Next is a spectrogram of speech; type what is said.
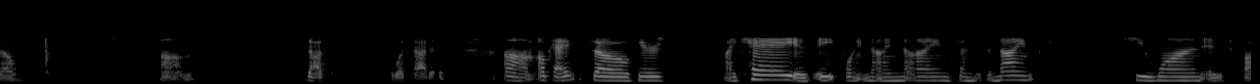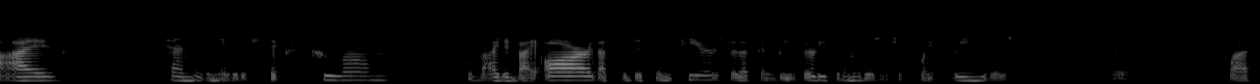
so um, that's what that is. Um, okay, so here's my K is 8.99, 10 to the ninth. Q1 is 5, 10 to the negative 6 coulombs divided by r, that's the distance here, so that's going to be 30 centimeters, which is 0.3 meters squared, plus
